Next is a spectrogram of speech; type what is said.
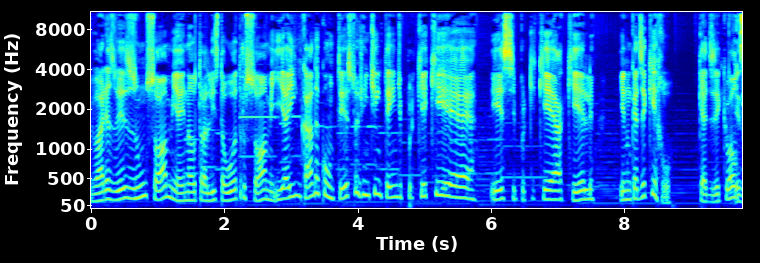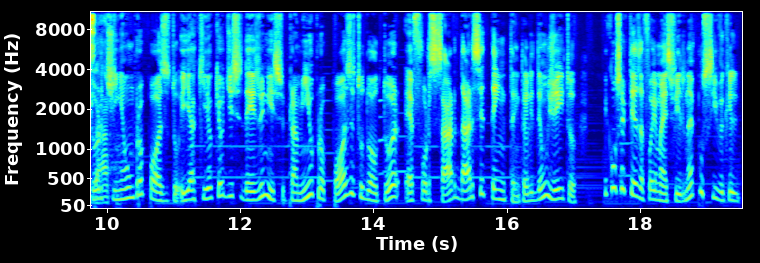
Várias vezes um some, aí na outra lista o outro some. E aí em cada contexto a gente entende por que, que é esse, por que, que é aquele. E não quer dizer que errou. Quer dizer que o autor Exato. tinha um propósito. E aqui é o que eu disse desde o início. Para mim, o propósito do autor é forçar dar 70. Então ele deu um jeito. E com certeza foi mais filho. Não é possível que ele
